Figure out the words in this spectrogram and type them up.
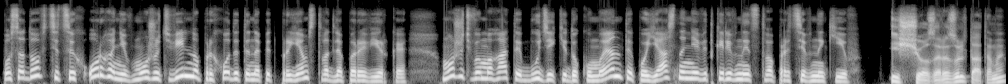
Посадовці цих органів можуть вільно приходити на підприємства для перевірки, можуть вимагати будь-які документи, пояснення від керівництва працівників. І що за результатами?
